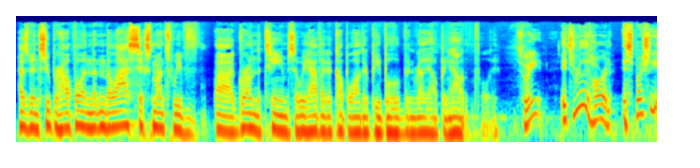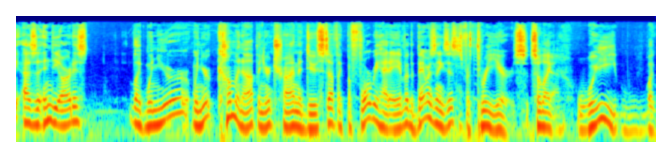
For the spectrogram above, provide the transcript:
has been super helpful. And in the last six months we've uh, grown the team. So we have like a couple other people who've been really helping out fully. Sweet. It's really hard, especially as an indie artist. Like when you're when you're coming up and you're trying to do stuff. Like before we had Ava, the band was in existence for three years. So like we like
